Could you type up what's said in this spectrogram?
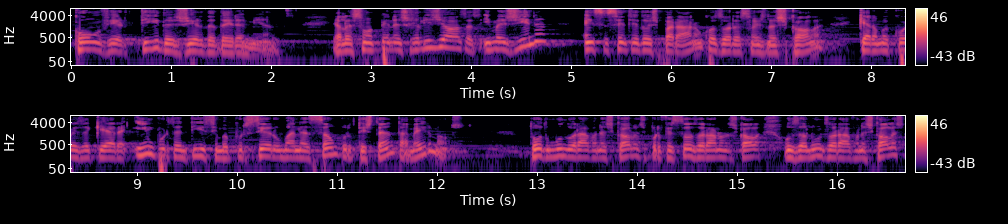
convertidas verdadeiramente elas são apenas religiosas. Imagina, em 62 pararam com as orações na escola, que era uma coisa que era importantíssima por ser uma nação protestante, amém, irmãos? Todo mundo orava nas escolas, os professores oravam na escola, os alunos oravam nas escolas.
